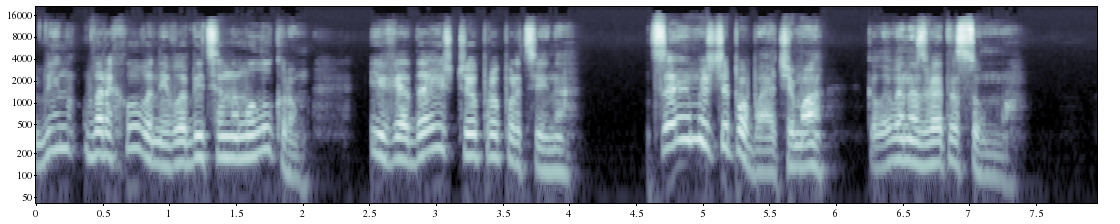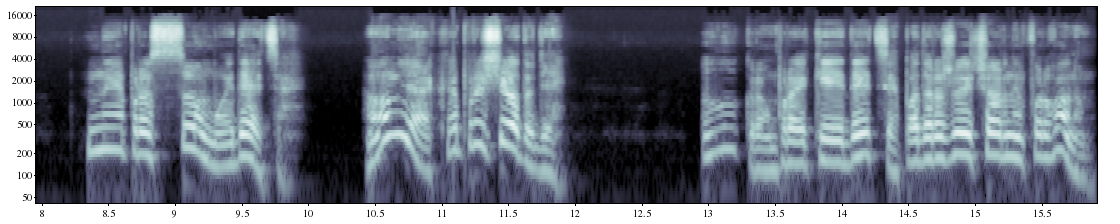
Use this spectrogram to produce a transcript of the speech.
Він врахований в обіцяному лукром і гадаю, що пропорційно. Це ми ще побачимо, коли ви назвете суму. Не про суму йдеться. Он як? А про що тоді? Лукром, про який йдеться, подорожує чорним фургоном.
